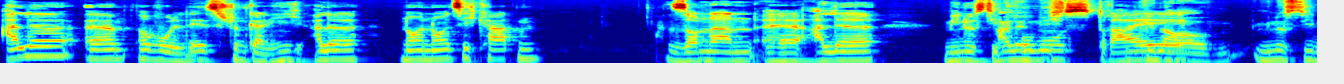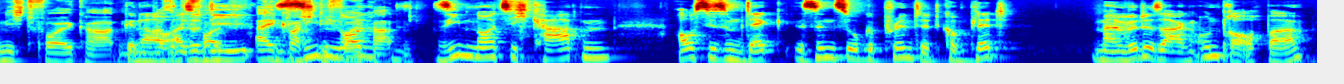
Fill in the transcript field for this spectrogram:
Alle, ähm, obwohl, es stimmt gar nicht, nicht alle 99 Karten, sondern äh, alle minus die alle Promos nicht, drei. Genau, minus die nicht Vollkarten. Genau, also, also die, die, äh, Quatsch, 97, die Vollkarten. 97 Karten aus diesem Deck sind so geprintet, komplett, man würde sagen, unbrauchbar.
